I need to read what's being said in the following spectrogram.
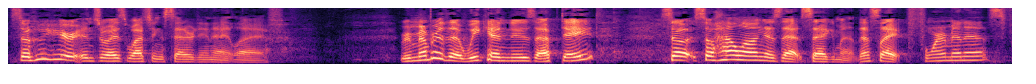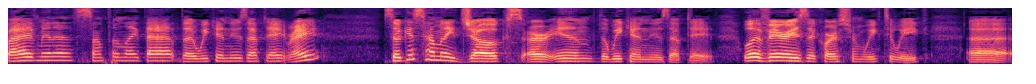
So, who here enjoys watching Saturday Night Live? Remember the weekend news update? So, so how long is that segment? That's like four minutes, five minutes, something like that. The weekend news update, right? So, guess how many jokes are in the weekend news update? Well, it varies, of course, from week to week. Uh,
